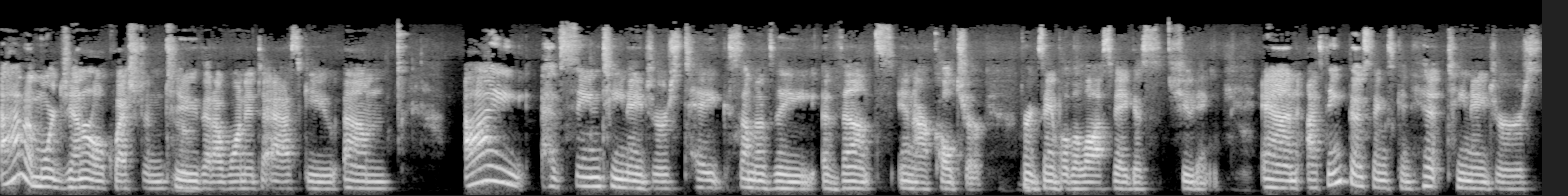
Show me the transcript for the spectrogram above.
I have a more general question too yeah. that I wanted to ask you. Um, I have seen teenagers take some of the events in our culture, for example, the Las Vegas shooting, and I think those things can hit teenagers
